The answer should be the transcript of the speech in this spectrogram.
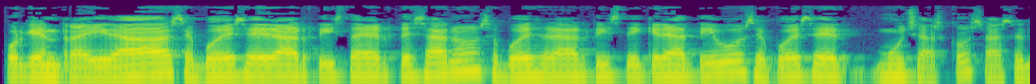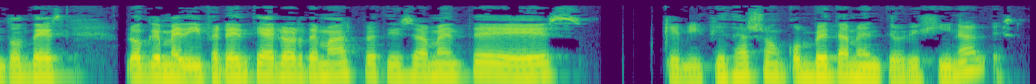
Porque en realidad se puede ser artista y artesano, se puede ser artista y creativo, se puede ser muchas cosas. Entonces, lo que me diferencia de los demás precisamente es que mis piezas son completamente originales.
